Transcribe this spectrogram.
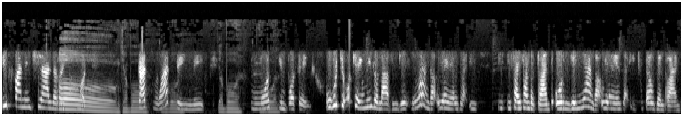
i-financial oh ngiyabona that's what ngiyabona, they need. Ngiyabona most important. Ukuthi okay umindo lavo ngenyanga uyayenza i- i- i-five hundred rand or ngenyanga uyayenza i-two thousand rand.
